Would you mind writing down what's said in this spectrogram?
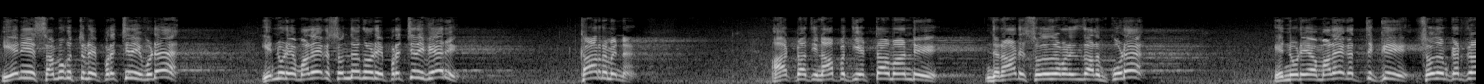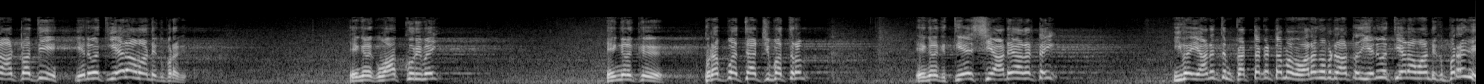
ஏனைய சமூகத்துடைய பிரச்சனை விட என்னுடைய மலையக சொந்தங்களுடைய பிரச்சனை வேறு. காரணம் என்ன? ஆயிரத்தி தொள்ளாயிரத்தி நாற்பத்தி எட்டாம் ஆண்டு இந்த நாடு சுதந்திரம் அடைந்தாலும் கூட என்னுடைய மலையகத்துக்கு சுதந்திரம் கிடைத்த ஆயிரத்தி தொள்ளாயிரத்தி எழுபத்தி ஏழாம் ஆண்டுக்கு பிறகு. எங்களுக்கு வாக்குரிமை எங்களுக்கு பிறப்பு அத்தாட்சி பத்திரம் எங்களுக்கு தேசிய அடையாள அட்டை இவை அனைத்தும் கட்டகட்டமாக வழங்கப்பட்ட ஆற்றல் எழுபத்தி ஏழாம் ஆண்டுக்கு பிறகு.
